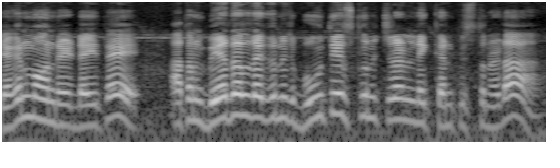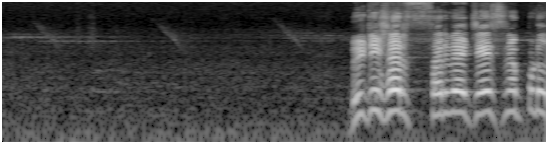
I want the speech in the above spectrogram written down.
జగన్మోహన్ రెడ్డి అయితే అతను బేదల దగ్గర నుంచి భూమి తీసుకుని వచ్చినట్లు నీకు కనిపిస్తున్నాడా? బ్రిటిషర్స్ సర్వే చేసినప్పుడు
